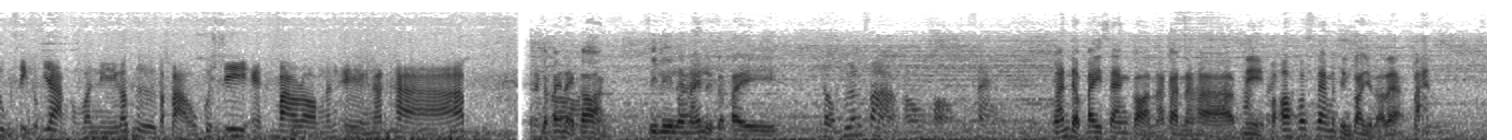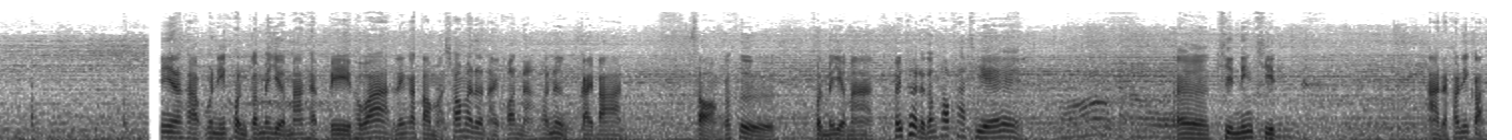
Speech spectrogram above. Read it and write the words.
ทุกสิ่งทุกอย่างของวันนี้ก็คือกระเป๋ากุชชี่เอ็กบารองนั่นเองนะครับจะไปไหนก่อนซีรีนเลยไหมหรือจะไปเดี๋ยวเพื่อนฝากเอาของแซงงั้นเดี๋ยวไปแซงก่อนแล้วกันนะครับนี่เพราะอ๋อเพราะแซงมาถึงก่อนอยู่แล้วแหละไป นี่นะครับ วันนี้คนก็ไม่เยอะมากแฮปปี้เพราะว่าเล่นกระตอมอะชอบมาเดินไอคอนนะเพราะหนึ่งใกล้บ้านสองก็คือคนไม่เยอะมาก เฮ้ย เธอเดี๋ยวต้องเข้าคาเทียอ๋อจะเอาเออคินนิ่งคิด อะ เดี๋ยวเข้านี่ก่อน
